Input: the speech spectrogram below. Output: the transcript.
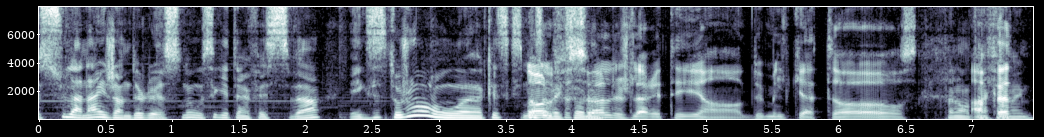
Sous la neige, Under the Snow aussi, qui était un festival. Il existe toujours ou qu'est-ce qui se passe Non, le avec ça? Là? festival, je l'ai arrêté en 2014. Ça fait longtemps En fait, quand même.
